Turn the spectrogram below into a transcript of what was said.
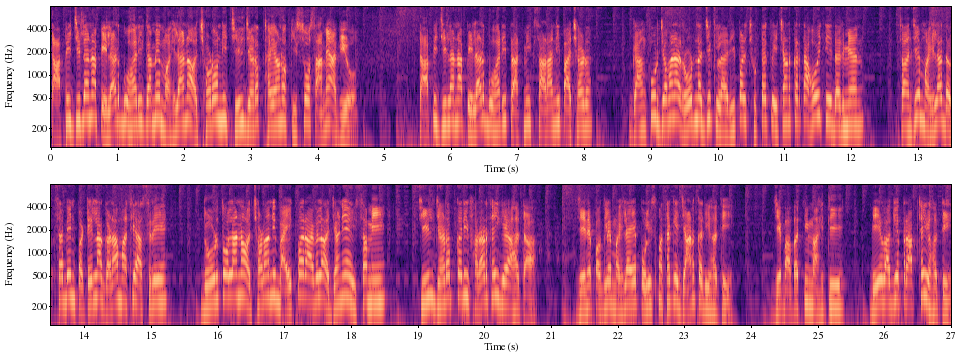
તાપી જિલ્લાના પેલાડ બુહારી ગામે મહિલાના અછોડોની ચીલ ઝડપ થયાનો કિસ્સો સામે આવ્યો. તાપી જિલ્લાના પેલાડ બુહારી પ્રાથમિક શાળાની પાછળ ગાંગપુર જવાના રોડ નજીક લારી પર છૂટક વેચાણ કરતા હોય તે દરમિયાન સાંજે મહિલા દક્ષાબેન પટેલના ગળામાંથી આશરે દોઢ તોલાના અછોડાની બાઇક પર આવેલા અજાણ્યા ઈસમે ચીલ ઝડપ કરી ફરાર થઈ ગયા હતા, જેને પગલે મહિલાએ પોલીસ મથકે જાણ કરી હતી, જે બાબતની માહિતી બે વાગ્યે પ્રાપ્ત થઈ હતી.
